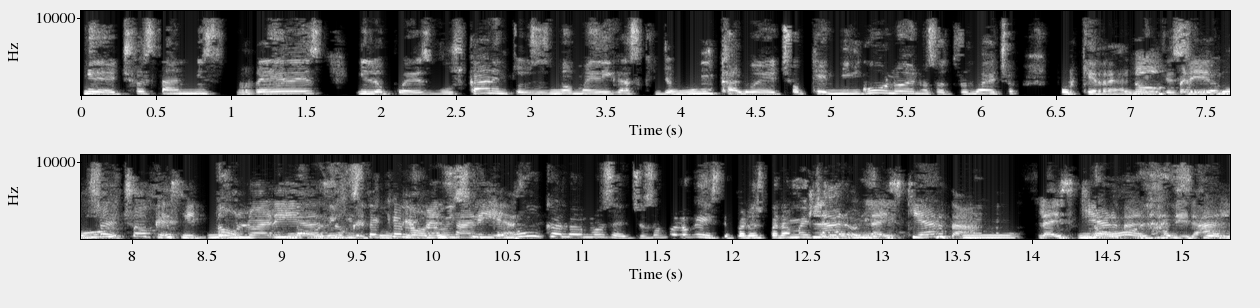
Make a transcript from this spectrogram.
Y de hecho está en mis redes y lo puedes buscar. Entonces no me digas que yo nunca lo he hecho, que ninguno de nosotros lo ha hecho, porque realmente no, sí lo hemos hecho. que si tú lo harías dijiste que, no lo hiciste, nunca lo hemos hecho, eso fue lo que dijiste, pero espérame. Claro, la izquierda, mm, la izquierda en general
